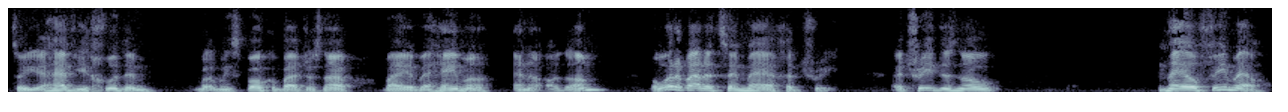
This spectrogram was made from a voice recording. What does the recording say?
so you have yichudim, what we spoke about just now, by a behema and an adam. But what about a tzomeach, a tree? A tree there's no male female.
